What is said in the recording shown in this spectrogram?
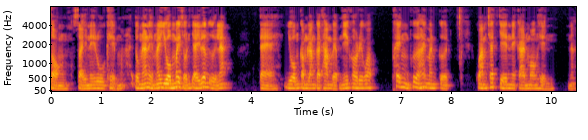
ส่องใส่ในรูเข็ม ตรงนั้นเห็นไหมโยมไม่สนใจเรื่องอื่นแล้วแต่โยมกำลังกระทำแบบนี้เขาเรียกว่า เพ่งเพื่อให้มันเกิดความชัดเจนในการมองเห็นนะ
